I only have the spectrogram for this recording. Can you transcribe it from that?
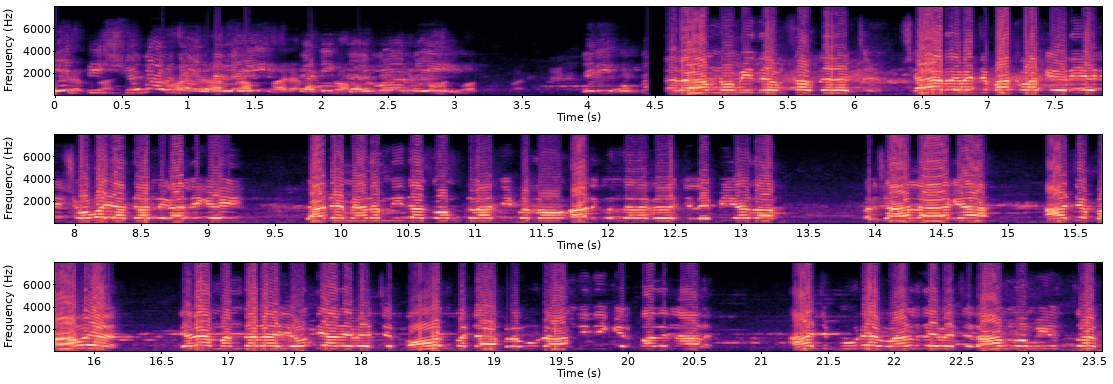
ਇਸ ਦੀ। ਸ਼ੋਭਾ ਵਧਾਉਣ ਦੇ ਲਈ ਤੁਹਾਡੀ। ਜਿਹੜੀ ਦੇ ਉਤਸਵ ਦੇ ਵਿੱਚ ਸ਼ਹਿਰ ਦੇ ਵਿੱਚ ਵੱਖ-ਵੱਖ ਏਰੀਏ 'ਚ ਸ਼ੋਭਾ ਯਾਤਰਾ ਨਿਕਾਲੀ ਗਈ ਸਾਡੇ ਮੈਡਮ ਨੀਤਾ ਸੋਮਕਰਾ ਜੀ ਵੱਲੋਂ ਹਰਗੁੰਦਰ ਜਲੇਬੀਆਂ ਦਾ ਪ੍ਰਸ਼ਾਦ ਲਾਇਆ ਗਿਆ। ਅੱਜ ਭਵ ਜਿਹੜਾ ਮੰਦਿਰ ਅਯੋਧਿਆ ਦੇ ਵਿੱਚ ਬਹੁਤ ਵੱਡਾ ਪ੍ਰਭੂ ਰਾਮ ਜੀ ਦੀ ਕਿਰਪਾ ਦੇ ਨਾਲ ਅੱਜ ਪੂਰੇ ਵਰਲਡ ਦੇ ਵਿੱਚ ਰਾਮ ਨੌਮੀ ਉਤਸਵ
